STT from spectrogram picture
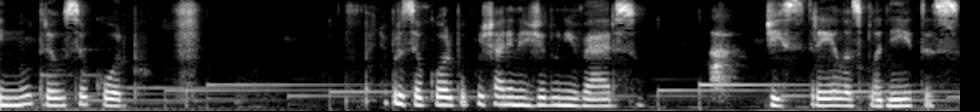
E nutra o seu corpo. Pede para o seu corpo puxar energia do universo, de estrelas, planetas.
